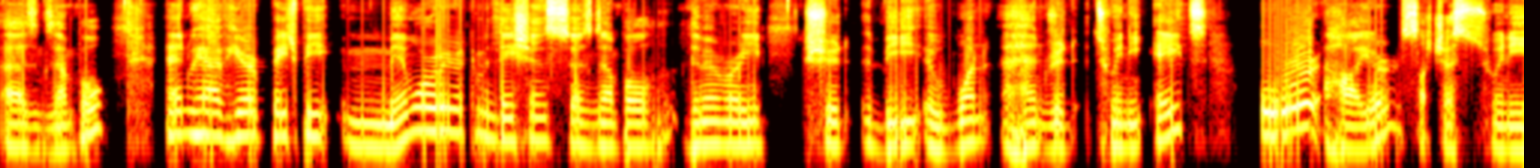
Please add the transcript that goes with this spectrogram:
as example. And we have here PHP memory recommendations. So, example, the memory should be 128 or higher, such as 20,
